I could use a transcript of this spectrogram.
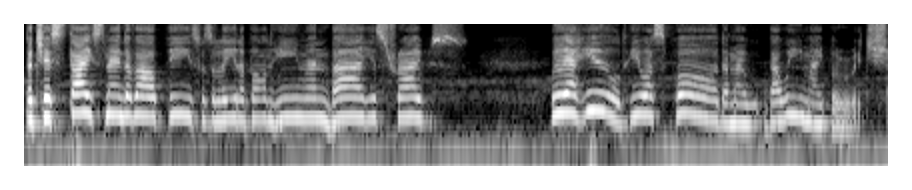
The chastisement of our peace was laid upon him, and by his stripes we were healed. He was poor that we might be rich.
